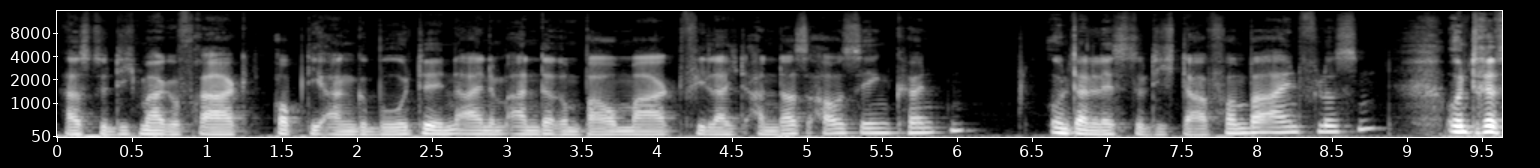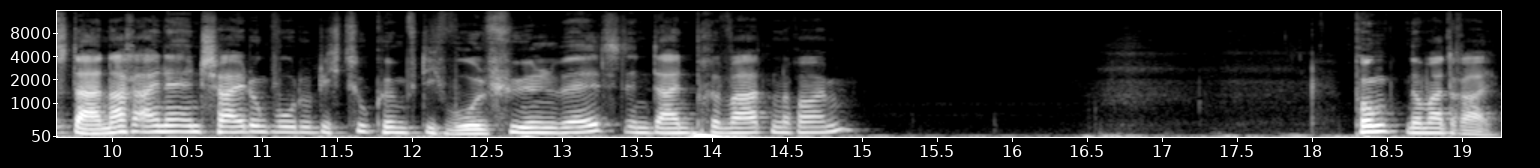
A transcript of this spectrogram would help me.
Hast du dich mal gefragt, ob die Angebote in einem anderen Baumarkt vielleicht anders aussehen könnten? Und dann lässt du dich davon beeinflussen und triffst danach eine Entscheidung, wo du dich zukünftig wohlfühlen willst in deinen privaten Räumen? Punkt Nummer drei.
